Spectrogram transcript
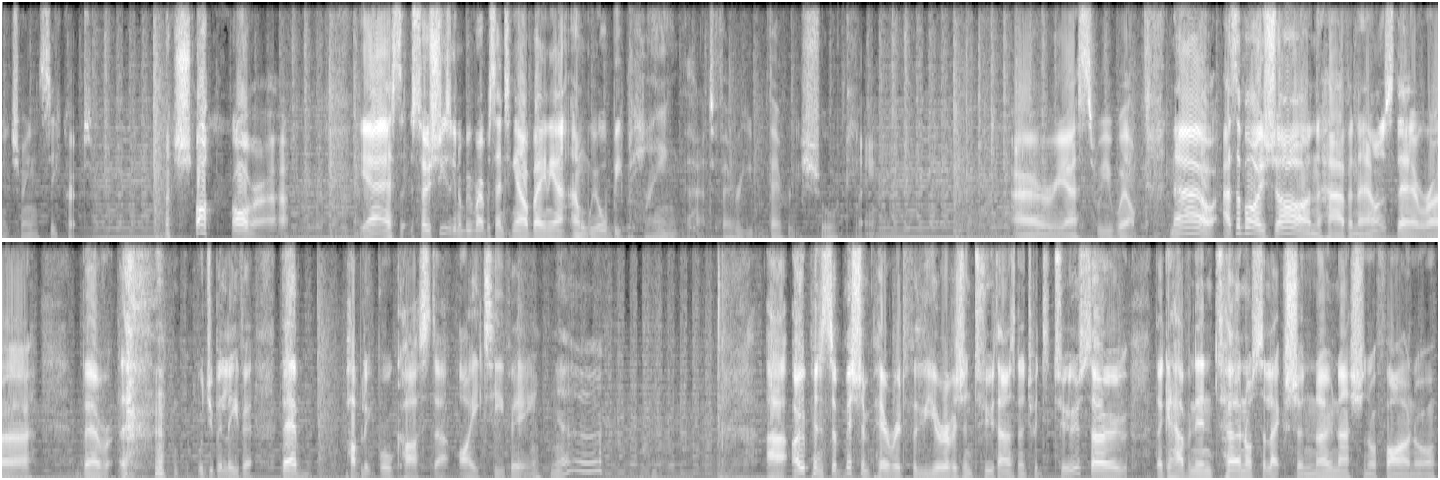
which means secret. Shock horror. Yes, so she's going to be representing Albania, and we'll be playing that very, very shortly. Oh yes, we will. Now, Azerbaijan have announced their uh, their would you believe it? Their public broadcaster ITV. Yeah. Uh, open submission period for the Eurovision 2022, so they can have an internal selection, no national final.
